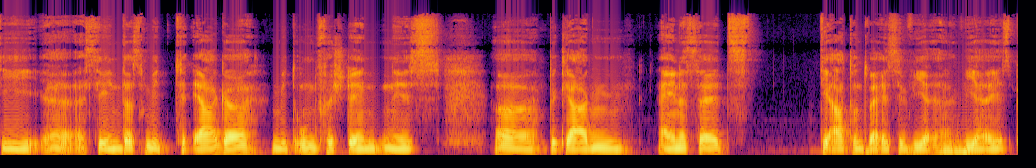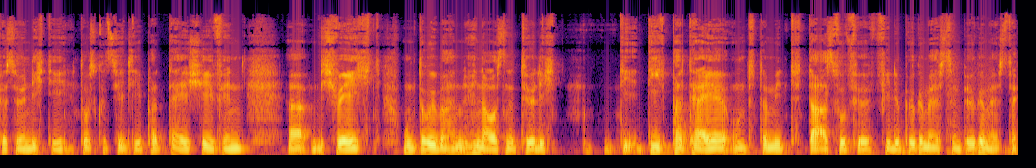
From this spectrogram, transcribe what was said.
die äh, sehen das mit Ärger, mit Unverständnis, äh, beklagen einerseits die Art und Weise, wie er, wie er jetzt persönlich die Doskozili Parteichefin äh, schwächt und darüber hinaus natürlich die, die Partei und damit das, wofür viele Bürgermeisterinnen und Bürgermeister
